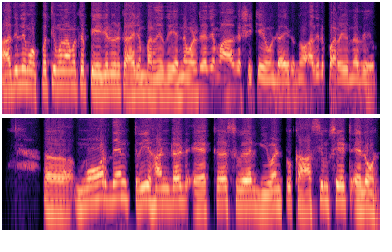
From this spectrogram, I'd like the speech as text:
അതിൽ മുപ്പത്തിമൂന്നാമത്തെ പേജിൽ ഒരു കാര്യം പറഞ്ഞത് എന്നെ വളരെയധികം ആകർഷിക്കുകയുണ്ടായിരുന്നു. അതിൽ പറയുന്നത് more than three hundred acres were given to Kasim Sait alone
